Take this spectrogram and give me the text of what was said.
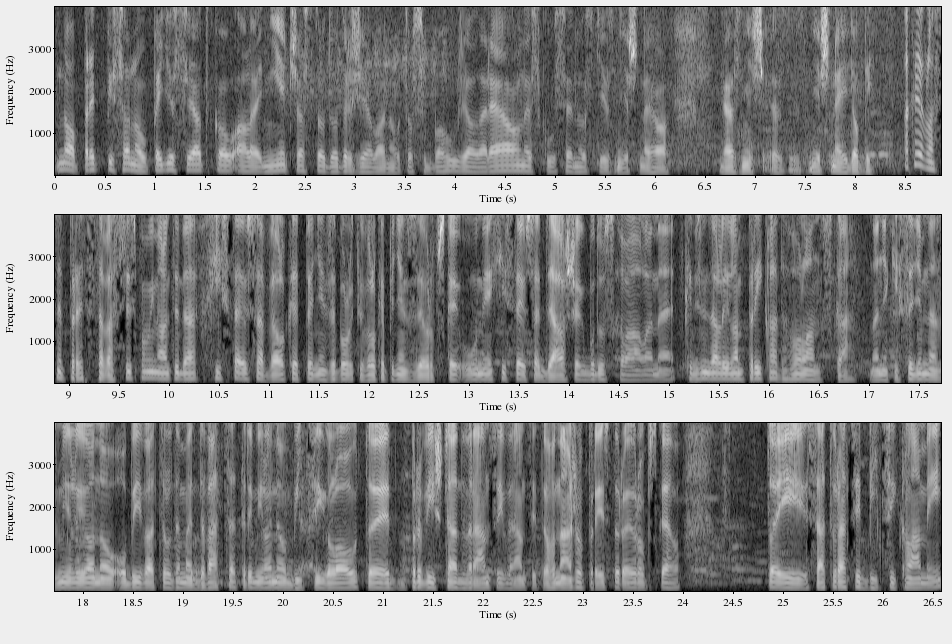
No, predpísanou 50 ale nie často dodržiavanou. To sú bohužiaľ reálne skúsenosti skúsenosti z dnešného z, dneš, z dnešnej doby. Aká je vlastne predstava? Ste spomínali teda, chystajú sa veľké peniaze, boli tu veľké peniaze z Európskej únie, chystajú sa ďalšie, ak budú schválené. Keby sme dali len príklad Holandska, na nejakých 17 miliónov obyvateľov, tam je 23 miliónov bicyklov, to je prvý štát v rámci, v rámci toho nášho priestoru európskeho tej saturácie bicyklami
